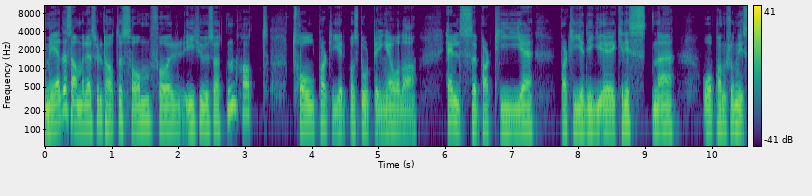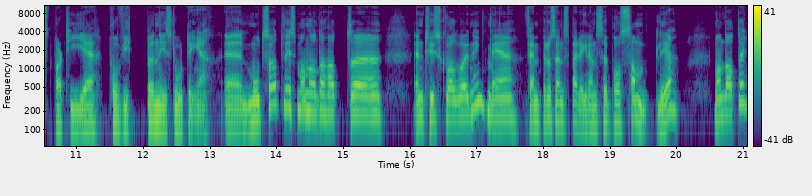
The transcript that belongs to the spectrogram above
med det samme resultatet som for i 2017, hatt tolv partier på Stortinget, og da Helsepartiet, Partiet De kristne og Pensjonistpartiet på vippen i Stortinget. Eh, motsatt hvis man hadde hatt eh, en tysk valgordning med 5% sperregrense på samtlige mandater,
